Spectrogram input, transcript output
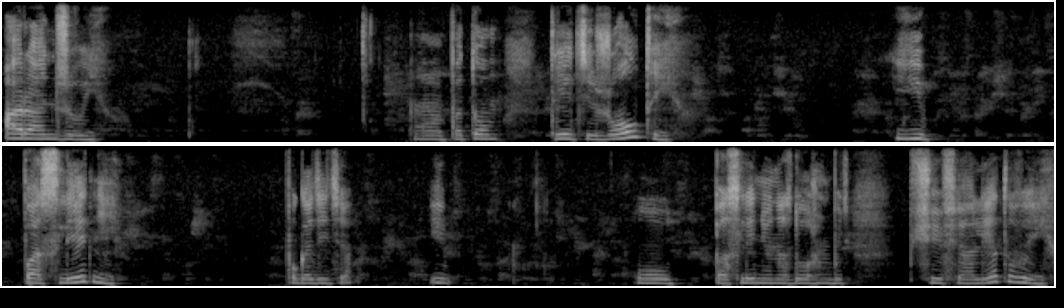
оранжевый. А потом третий желтый. И последний. Погодите. И о, последний у нас должен быть вообще фиолетовый.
